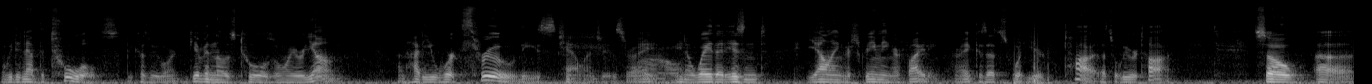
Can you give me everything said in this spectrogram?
And we didn't have the tools because we weren't given those tools when we were young. On how do you work through these challenges, right? Wow. In a way that isn't yelling or screaming or fighting, right? Because that's what you're taught. That's what we were taught. So, uh,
